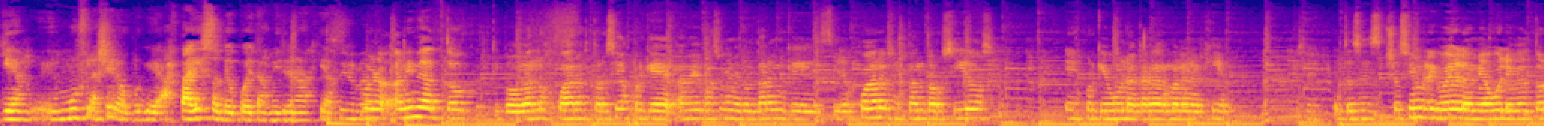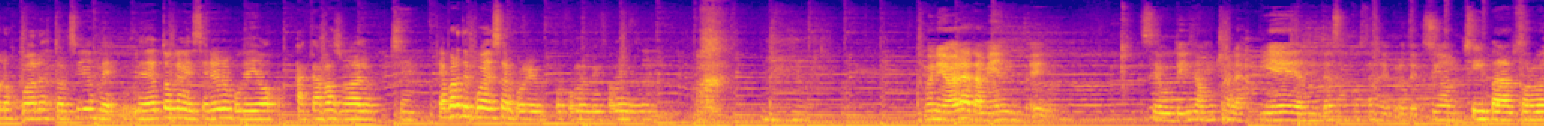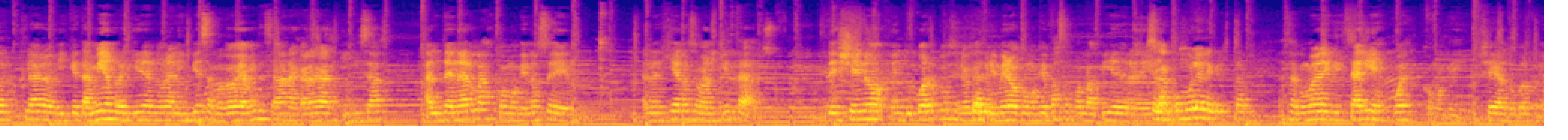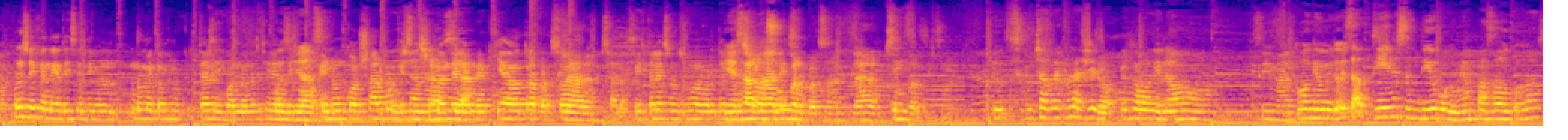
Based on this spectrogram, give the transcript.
y es, es muy flashero porque hasta eso te puede transmitir energía. Sí. Bueno, a mí me da toque, tipo, ver los cuadros torcidos porque a mí me pasó que me contaron que si los cuadros están torcidos es porque hubo una carga de mala energía. Entonces yo siempre que voy a lo de mi abuelo y veo todos los cuadros torcidos me, me da toque en el cerebro porque digo, acá pasó algo. Sí. Que aparte puede ser porque, por como es mi familia. ¿no? Bueno, y ahora también eh, se utilizan mucho las piedras y todas esas cosas de protección. Sí, para absorber. Claro, y que también requieren de una limpieza porque obviamente se van a cargar y quizás al tenerlas como que no se. la energía no se manifiesta de lleno en tu cuerpo, sino que Claro. primero como que pasa por la piedra, Se digamos. acumula en el cristal. Se acumula en el cristal y después como que llega a tu cuerpo. digamos. Por eso hay gente que te dice, tipo, no me toques los cristales Sí. cuando los tienen Pues tipo, en un collar porque Pues se ya llenan de la energía. de otra persona. Claro. O sea, los cristales son sumamente Y es algo personales. súper personal, claro, Sí. súper personal. Se escucha re flashero. Es como que no. Sí, mal. Como que en mi cabeza tiene sentido porque me han pasado cosas,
